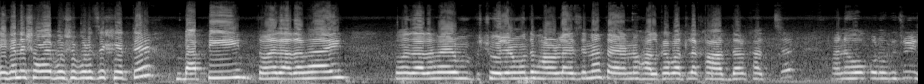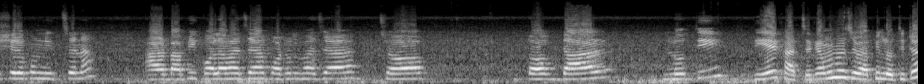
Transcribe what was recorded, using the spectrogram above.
এখানে সবাই বসে পড়েছে খেতে। বাপি তোমার দাদা ভাই তোমার দাদা ভাইয়ের শরীরের মধ্যে ভালো লাগছে না তাই জন্য হালকা পাতলা খাবার দাবার খাচ্ছে। মানে ও কোনো কিছুই সেরকম নিচ্ছে না। আর বাপি কলা ভাজা পটল ভাজা চপ টক ডাল লতি দিয়ে খাচ্ছে। কেমন হয়েছে বাপি লতিটা?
